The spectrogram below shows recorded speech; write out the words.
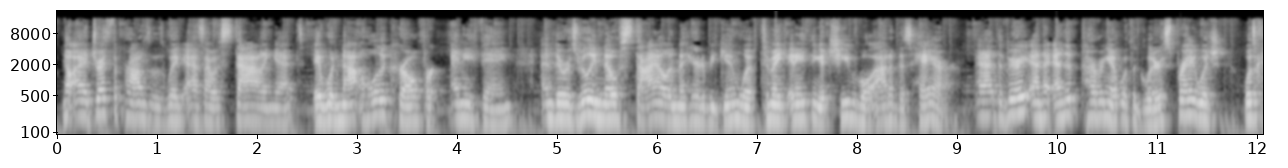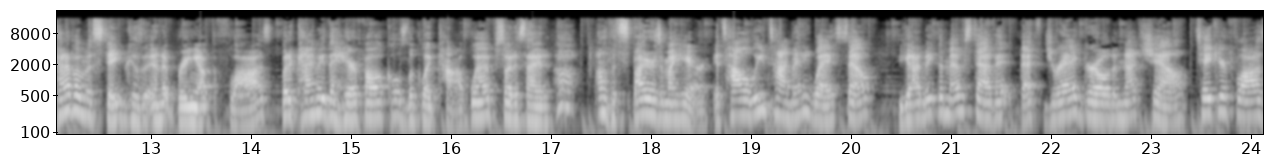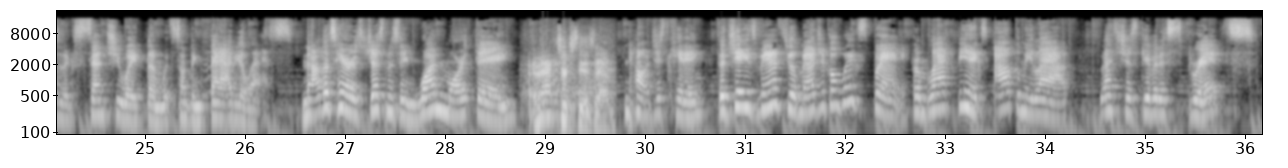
Now, I addressed the problems with this wig as I was styling it. It would not hold a curl for anything, and there was really no style in the hair to begin with to make anything achievable out of this hair. And at the very end, I ended up covering it with a glitter spray, which was kind of a mistake because it ended up bringing out the flaws, but it kind of made the hair follicles look like cobwebs. So I decided, oh, I'm gonna put spiders in my hair. It's Halloween time anyway, so you gotta make the most of it. That's drag girl in a nutshell. Take your flaws and accentuate them with something fabulous. Now this hair is just missing one more thing. An exorcism. No, just kidding. The Jaymes Mansfield Magical Wig Spray from Black Phoenix Alchemy Lab. Let's just give it a spritz.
